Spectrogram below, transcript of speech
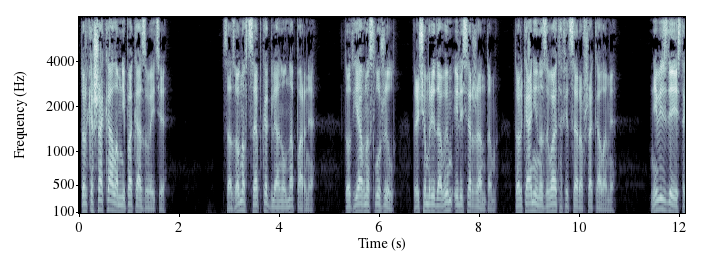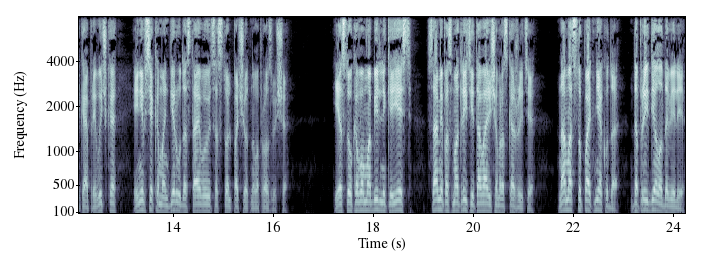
Только шакалам не показывайте». Сазонов цепко глянул на парня. Тот явно служил, причем рядовым или сержантом. Только они называют офицеров шакалами. Не везде есть такая привычка, и не все командиры удостаиваются столь почетного прозвища. Если у кого мобильники есть, сами посмотрите и товарищам расскажите. Нам отступать некуда, до предела довели».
